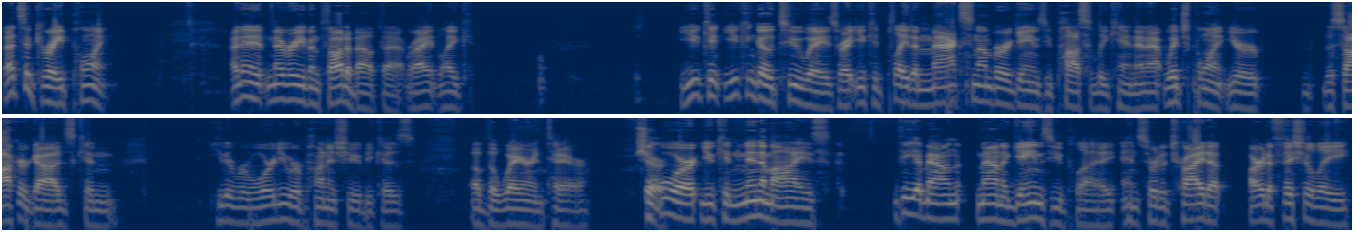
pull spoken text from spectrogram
that's a great point i didn't never even thought about that right like you can you can go two ways, right? You could play the max number of games you possibly can, and at which point you're the soccer gods can either reward you or punish you because of the wear and tear. Sure. Or you can minimize the amount amount of games you play and sort of try to artificially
